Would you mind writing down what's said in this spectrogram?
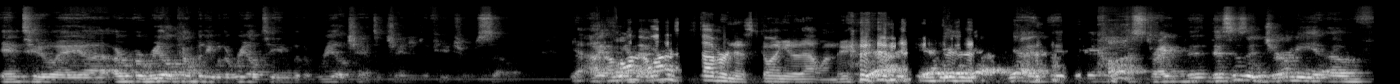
into a, uh, a, a real company with a real team with a real chance of changing the future. So. Yeah, a, lot, a lot of stubbornness going into that one. yeah, yeah, yeah, yeah. It, it costs, right? This is a journey of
